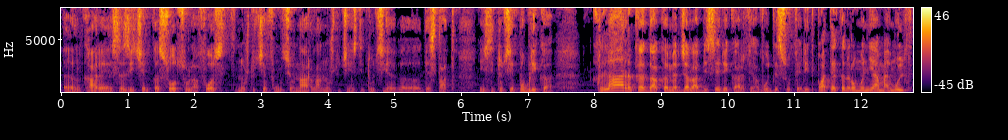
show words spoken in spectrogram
în care să zicem că soțul a fost nu știu ce funcționar la nu știu ce instituție uh, de stat, instituție publică, clar că dacă mergea la biserică ar fi avut de suferit. Poate că în România mai mult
